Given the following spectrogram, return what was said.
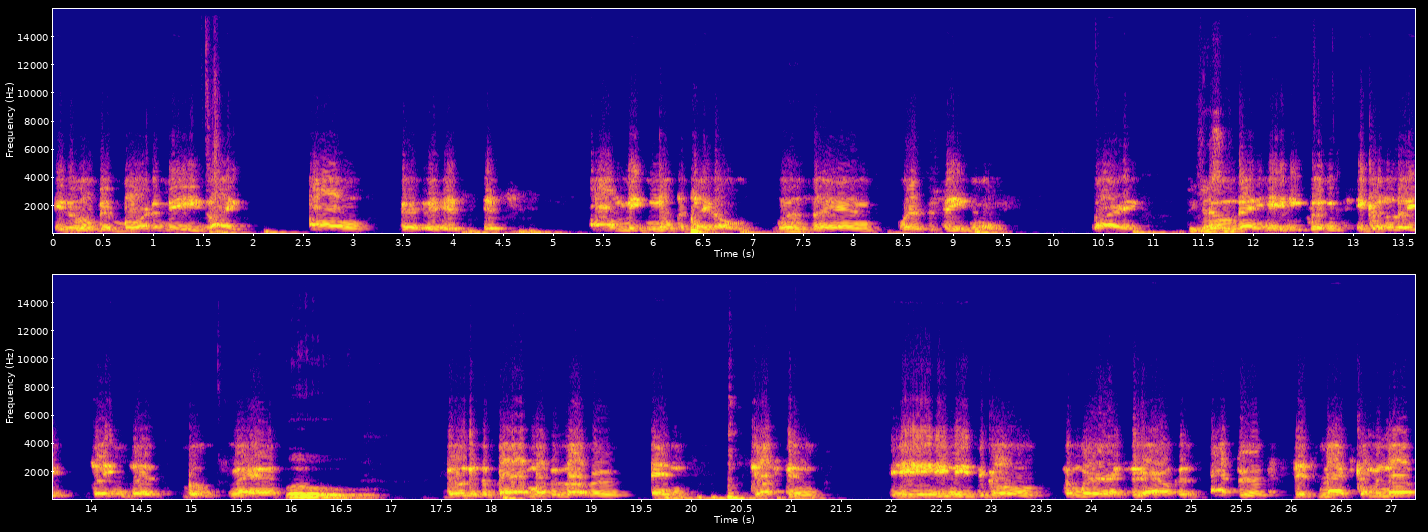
he's a little bit boring to me. He's like all it, it, it's it's all meat and no potatoes. You know what I'm saying? Where's the seasoning? Like Big dude, that he he couldn't he couldn't lay Jaden Jett's boots, man. Whoa. Dude is a bad mother lover, and Justin he he needs to go somewhere and sit down because after this match coming up,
